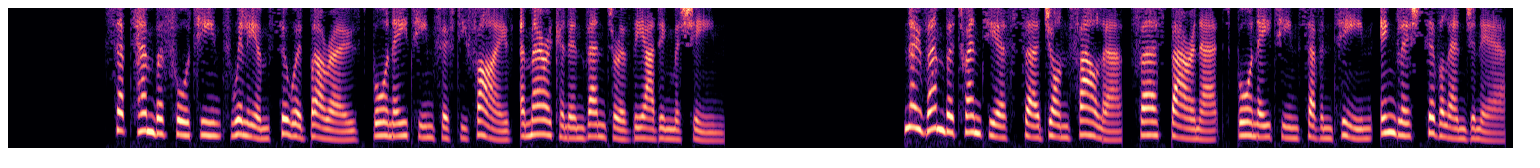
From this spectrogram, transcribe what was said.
September 14, William Seward Burroughs, born 1855, American inventor of the adding machine. November 20, Sir John Fowler, 1st Baronet, born 1817, English civil engineer.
